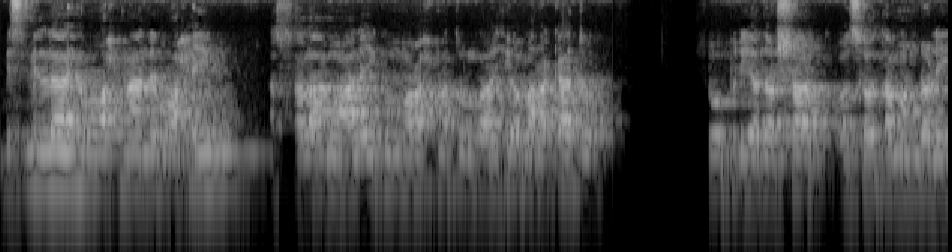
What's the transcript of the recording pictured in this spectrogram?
বিসমিল্লাহ রহমান রহিম আসসালামু আলাইকুম রহমতুল্লাহি বারাকাত সুপ্রিয় দর্শক ও শ্রোতা মণ্ডলী,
